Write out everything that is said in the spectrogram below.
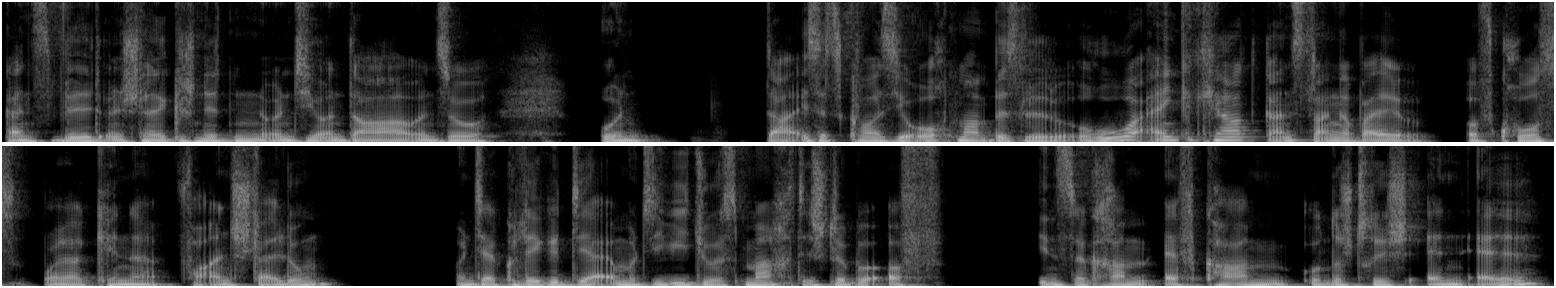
Ganz wild und schnell geschnitten und hier und da und so. Und da ist jetzt quasi auch mal ein bisschen Ruhe eingekehrt, ganz lange, weil auf Kurs war ja keine Veranstaltung. Und der Kollege, der immer die Videos macht, ich glaube auf Instagram fk-nl,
